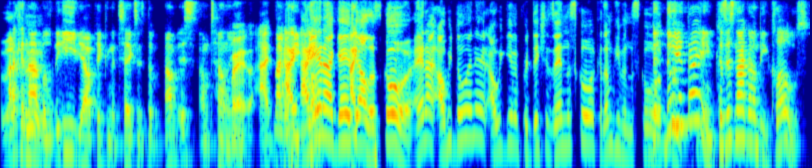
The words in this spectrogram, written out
Let's I cannot believe y'all picking the Texans. The I'm it's I'm telling right. you. I, I, I and I gave I, y'all a score. And I are we doing that? Are we giving predictions and the score? Because I'm giving the score. Do, do your thing, because it's not gonna be close.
